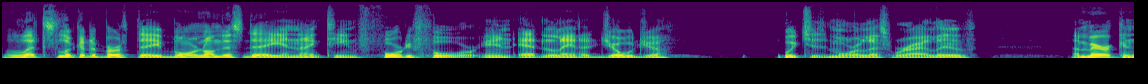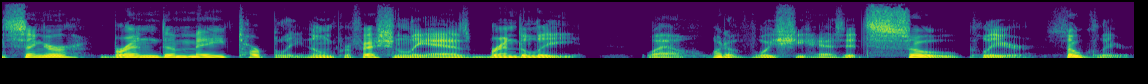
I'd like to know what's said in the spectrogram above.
Let's look at a birthday born on this day in 1944 in Atlanta, Georgia, which is more or less where I live. American singer Brenda Mae Tarpley, known professionally as Brenda Lee. Wow, what a voice she has. It's so clear, so clear.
